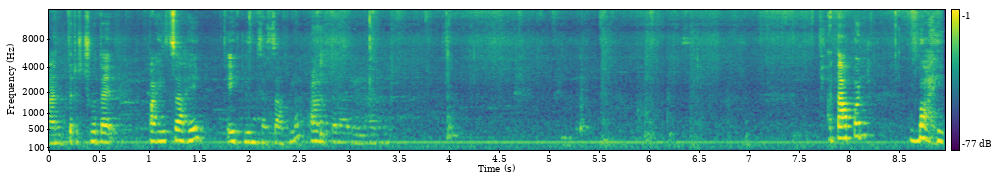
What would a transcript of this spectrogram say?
अंतर शोधाय पाहायचं आहे. एक इंचाचं आपलं अंतर आलेलं आहे. आता आपण बाही.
